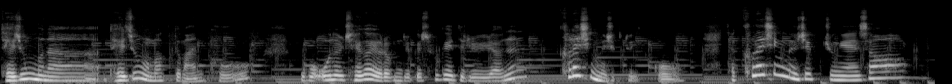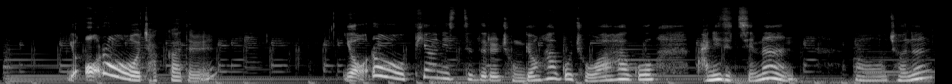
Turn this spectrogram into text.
대중문화, 대중음악도 많고, 그리고 오늘 제가 여러분들께 소개해 드리려는 클래식 뮤직도 있고, 자, 클래식 뮤직 중에서 여러 작가들, 여러 피아니스트들을 존경하고 좋아하고 많이 듣지만 어, 저는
